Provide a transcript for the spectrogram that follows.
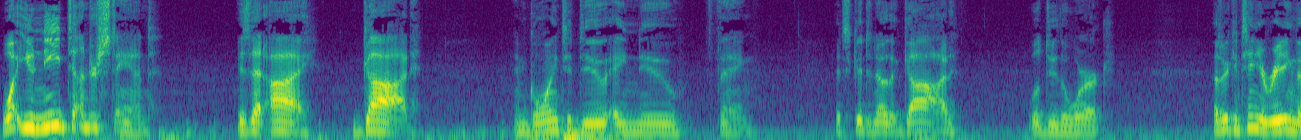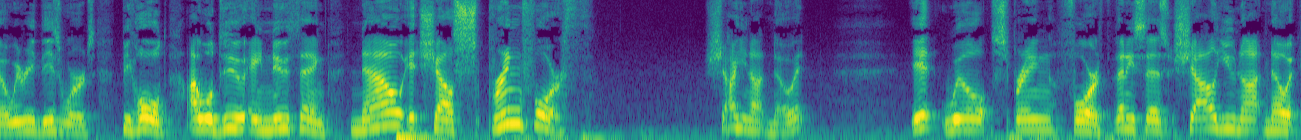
what you need to understand, is that I, God, am going to do a new thing. It's good to know that God will do the work. As we continue reading, though, we read these words Behold, I will do a new thing. Now it shall spring forth. Shall you not know it? It will spring forth. Then he says, Shall you not know it?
